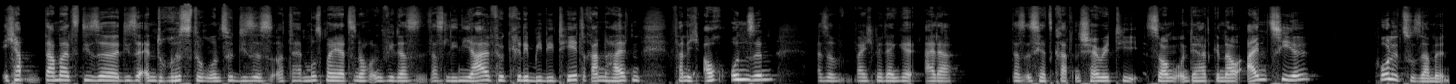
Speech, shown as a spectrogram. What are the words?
Ich habe damals diese, diese Entrüstung und so dieses, oh, da muss man jetzt noch irgendwie das, das Lineal für Kredibilität ranhalten, fand ich auch Unsinn. Also, weil ich mir denke, Alter, das ist jetzt gerade ein Charity-Song und der hat genau ein Ziel, Kohle zu sammeln.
